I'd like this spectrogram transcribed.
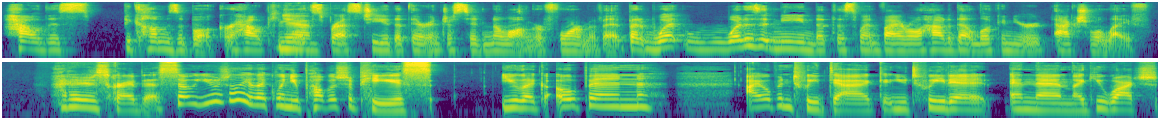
how this becomes a book or how people yeah. express to you that they're interested in a longer form of it. But what what does it mean that this went viral? How did that look in your actual life? How to describe this? So usually like when you publish a piece, you like open I open TweetDeck, you tweet it, and then like you watch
